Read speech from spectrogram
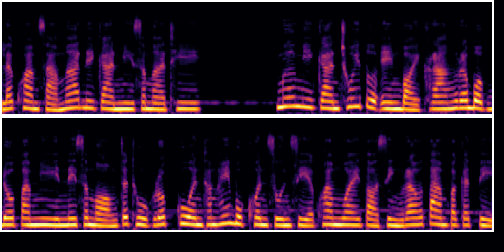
และความสามารถในการมีสมาธิ เมื่อมีการช่วยตัวเองบ่อยครั้งระบบโดปามีนในสมองจะถูกรบกวนทำให้บุคคลสูญเสียความไวต่อสิ่งเร้าตามปกติ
